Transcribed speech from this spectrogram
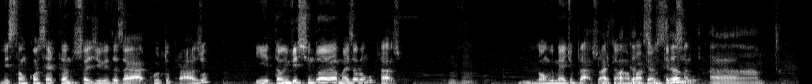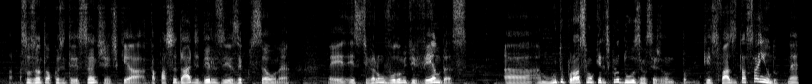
Eles estão consertando suas dívidas a curto prazo e estão investindo a mais a longo prazo. Uhum. Longo e médio prazo. Claro então é um papel Suzano. A, a Suzano tem uma coisa interessante, gente, que a capacidade deles de execução, né? Eles tiveram um volume de vendas a, muito próximo ao que eles produzem, ou seja, o que eles fazem está saindo, né?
